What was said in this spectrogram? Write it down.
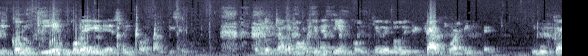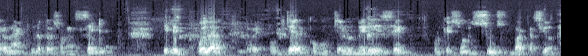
y con quién voy a ir, eso es importantísimo. Porque a lo mejor tiene tiempo usted de modificar su agente y buscar una, una persona seria que le pueda responder como usted lo merece, porque son sus vacaciones.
